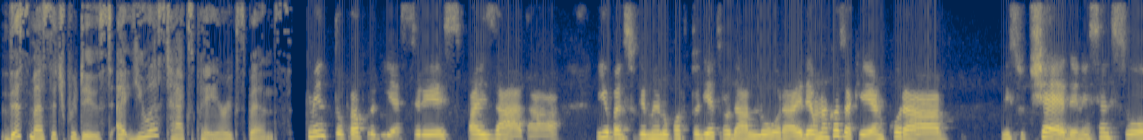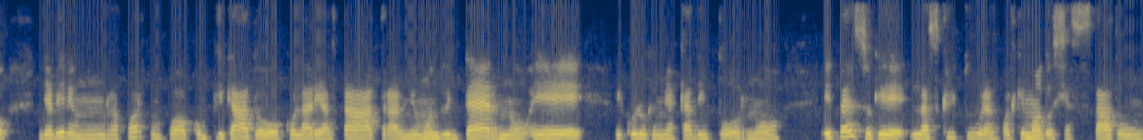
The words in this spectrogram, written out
This message produced at U.S. taxpayer expense. proprio di essere spaesata, io penso che me lo porto dietro da allora ed è una cosa che ancora mi succede, nel senso di avere un rapporto un po' complicato con la realtà tra il mio mondo interno e, e quello che mi accade intorno e penso che la scrittura in qualche modo sia stato un,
